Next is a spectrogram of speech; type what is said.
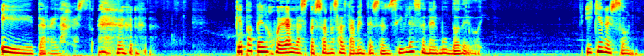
y te relajes. ¿Qué papel juegan las personas altamente sensibles en el mundo de hoy? ¿Y quiénes son?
